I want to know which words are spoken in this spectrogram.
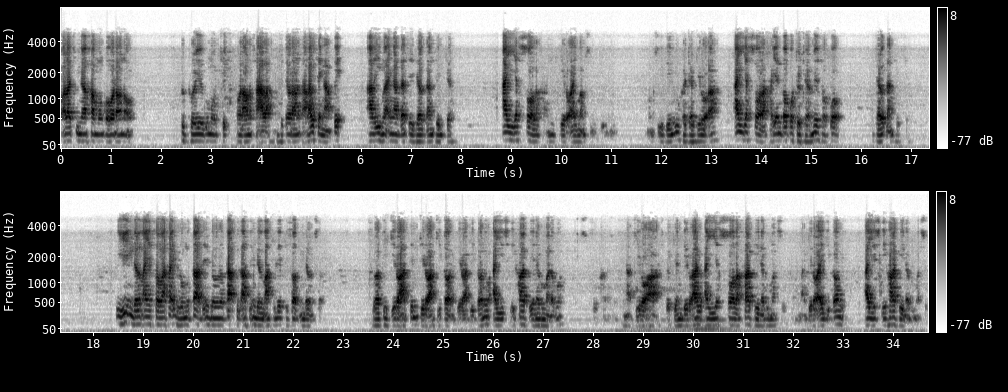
Fala junah mongko ora ana bebaya iku mujib, ora ana salah. Maksudnya ora ana salah sing apik. Alihi ma ing atase jawatan zauja ayas sholah ini kiro Imam Suyuti. Imam Suyuti ini gak ada kiro ayas sholah yang toko dodame sopo Daud lan ini dalam ayat sholah itu muta ini dalam letak fil asli dalam asli episode ini dalam sholah sebab kiro atin kiro akito kiro akito itu ayus lihat ini ke mana pun nah kiro a sebagian kiro a ayas sholah ini masuk nah kiro a kita ayus lihat ini masuk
